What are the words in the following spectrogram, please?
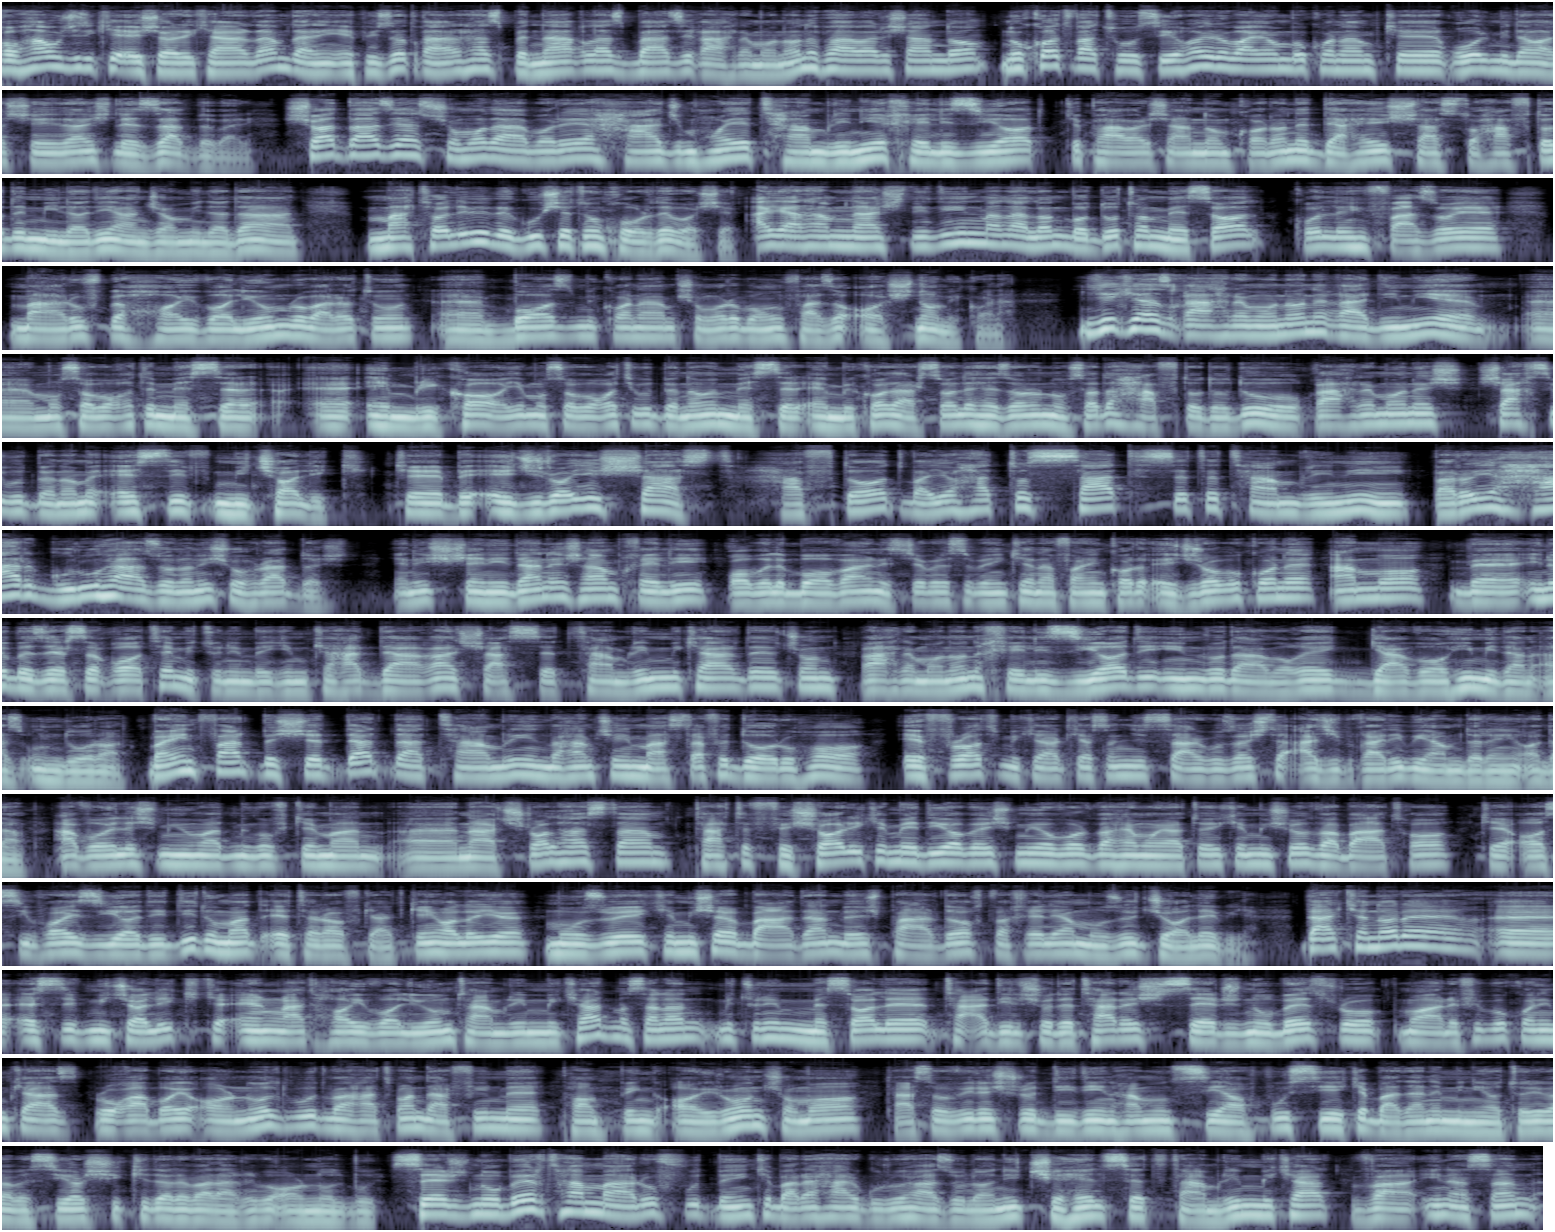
خب همونجوری که اشاره کردم در این اپیزود قرار هست به نقل از بعضی قهرمانان پرورش اندام نکات و توصیه هایی رو بیان بکنم که قول میدم از شنیدنش لذت ببرید شاید بعضی از شما درباره حجم های تمرینی خیلی زیاد که پرورش اندامکاران دهه 60 و 70 میلادی انجام می‌دادن مطالبی به گوشتون خورده باشه. اگر هم نشنیدین من الان با دو تا مثال کل این فضای معروف به های والیوم رو براتون باز می‌کنم شما رو با اون فضا آشنا می‌کنم. یکی از قهرمانان قدیمی مسابقات مستر امریکا. یه مسابقاتی بود به نام مستر امریکا در سال 1972 قهرمانش شخصی بود به نام استیو میچالیک که به اجرای 60 70 و یا حتی 100 ست تمرینی برای هر گروه عضلانی شهرت داشت. یعنی شنیدنش هم خیلی قابل باور نیست. چه برسه به اینکه نفر این کار رو اجرا بکنه. اما به اینو به زرس قاطع می‌تونیم بگیم که حداقل 60 تمرین می‌کرده چون قهرمانان خیلی زیادی این رو در واقع گواهی میدن از اون دوران. و این فرد به شدت در تمرین و همچنین مصرف داروها افراط می‌کرد که اصلا یه سرگذشت عجیب غریبی هم داره این آدم. اوایلش میومد می‌گفت که من natural هستم تحت فشاری که media بهش می آورد و حمایت هایی که می‌شد و بعدها که آسیب های زیادی دید اومد اعتراف کرد. که این حالا یه موضوعی که میشه بعدا بهش پرداخت و خیلی هم موضوع جالبیه. در کنار استیو میچالیک که انقدر high volume تمرین می‌کرد مثلا می‌تونیم مثال تعدیل شده ترش سرج نوبرت رو معرفی بکنیم که از رقبای آرنولد بود و حتما در فیلم Pumping Iron. شما تصاویرش رو دیدین همون سیاه پوستیه که بدن مینیاتوری و بسیار شیکی داره و رقیب آرنولد بود. سرج نوبرت هم معروف بود به اینکه برای هر گروه عضلانی چهل ست تمرین می‌کرد و این اصلا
